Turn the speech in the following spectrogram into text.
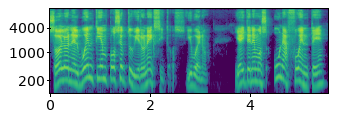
Solo en el buen tiempo se obtuvieron éxitos. Y bueno, y ahí tenemos una fuente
